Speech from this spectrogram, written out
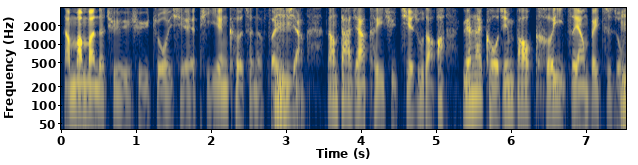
那、嗯、慢慢的去去做一些。些体验课程的分享，嗯、让大家可以去接触到啊，原来口巾包可以这样被制作出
